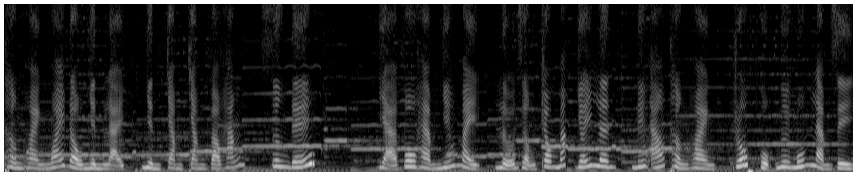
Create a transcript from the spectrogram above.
Thần hoàng ngoái đầu nhìn lại, nhìn chầm chầm vào hắn Xương đế. Dạ vô hàm nhíu mày Lửa giận trong mắt giấy lên Nếu áo thần hoàng Rốt cuộc ngươi muốn làm gì?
